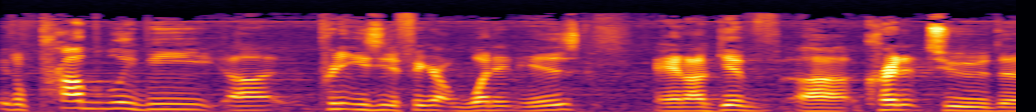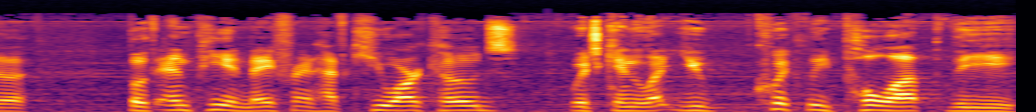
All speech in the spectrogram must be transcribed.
It'll probably be uh, pretty easy to figure out what it is, and I'll give uh, credit to the both MP and Mayfran have QR codes which can let you quickly pull up the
